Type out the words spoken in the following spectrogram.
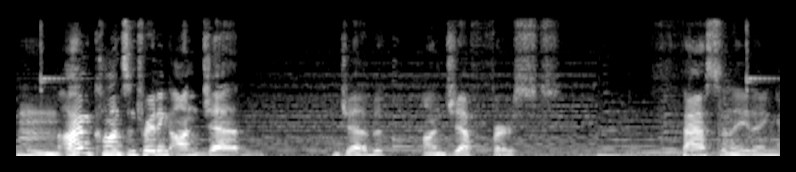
Hmm, I'm concentrating on Jeb... Jeb. On Jeff first. Fascinating.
